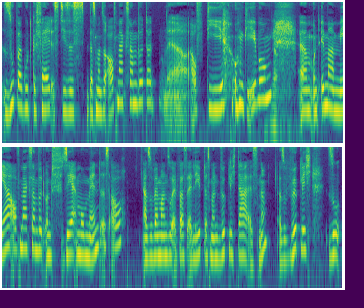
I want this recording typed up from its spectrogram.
super gut gefällt, ist dieses, dass man so aufmerksam wird da, äh, auf die Umgebung ja. ähm, und immer mehr aufmerksam wird und sehr im Moment ist auch. Also wenn man so etwas erlebt, dass man wirklich da ist, ne? Also wirklich so,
